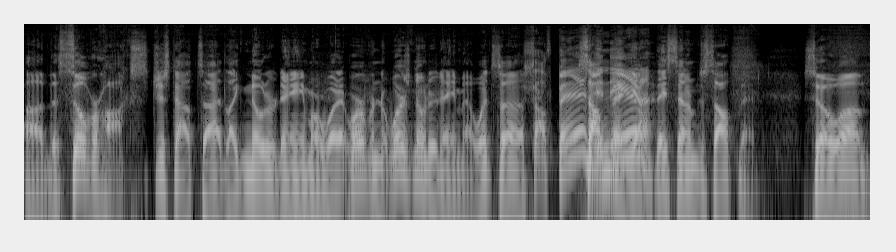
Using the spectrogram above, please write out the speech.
uh, the Silverhawks just outside like Notre Dame or whatever. Wherever, where's Notre Dame at? What's uh South Bend, South Indiana. Bend? Yeah, they sent him to South Bend. So um,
